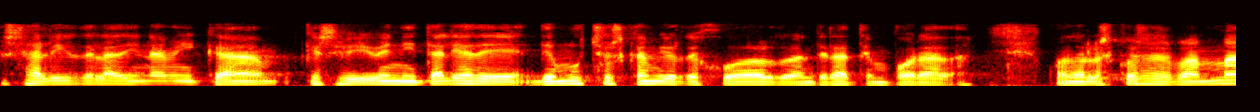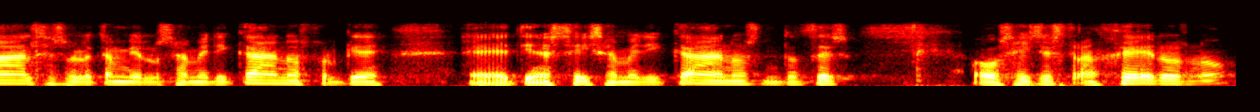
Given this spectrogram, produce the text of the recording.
salir de la dinámica que se vive en Italia de, muchos cambios de jugador durante la temporada. Cuando las cosas van mal, se suele cambiar los americanos porque eh, tienes seis americanos, entonces, o seis extranjeros, ¿no?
